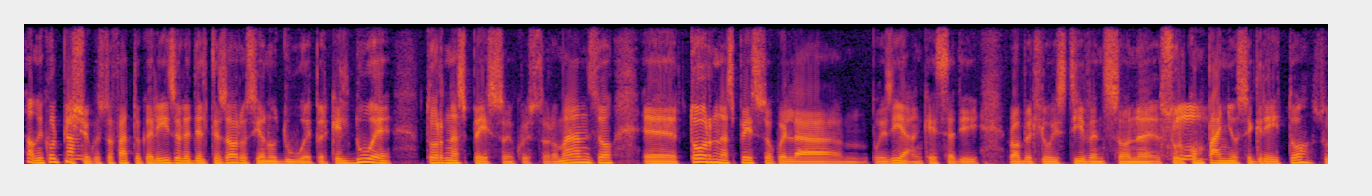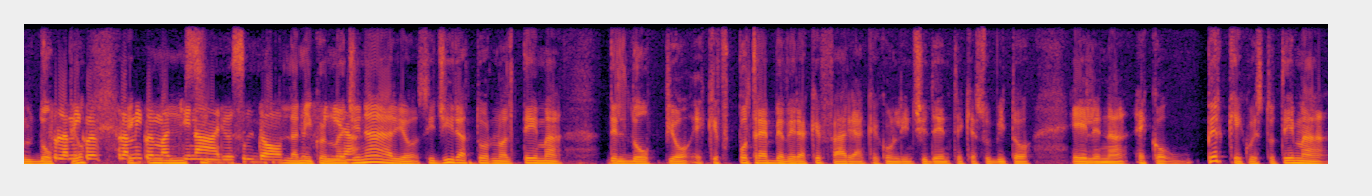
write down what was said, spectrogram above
No, mi colpisce questo fatto che le isole del tesoro siano due, perché il due torna spesso in questo romanzo, eh, torna spesso quella mh, mm, poesia, anch'essa di Robert Louis Stevenson, eh, sul sì. compagno segreto, sul doppio. Sull'amico, sull'amico e, immaginario, sì, sul doppio. L'amico sì, immaginario si gira attorno al tema del doppio e che potrebbe avere a che fare anche con l'incidente che ha subito Elena. Ecco, perché questo tema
